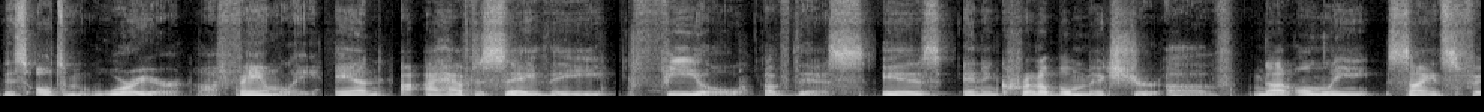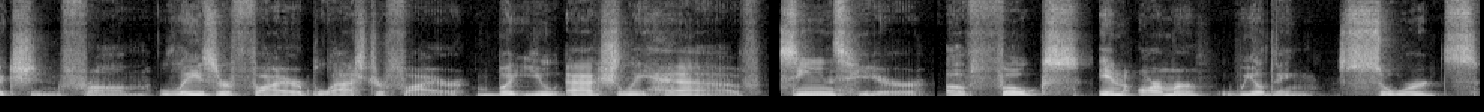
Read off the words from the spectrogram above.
this ultimate warrior uh, family. And I have to say, the feel of this is an incredible mixture of not only science fiction from laser fire, blaster fire, but you actually have scenes here of folks in armor wielding swords.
